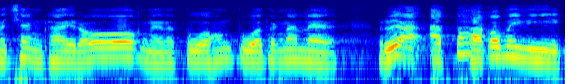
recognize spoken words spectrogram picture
มาแช่งใครรอกเนี่ยนะตัวของตัวทั้งนั้นแหละหรืออัตตาก็ไม่มีอีก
